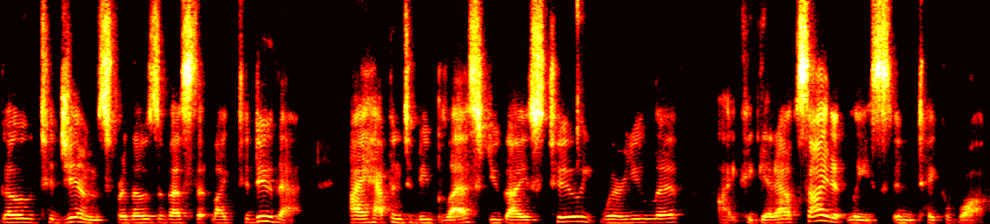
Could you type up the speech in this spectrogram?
go to gyms for those of us that like to do that i happen to be blessed you guys too where you live i could get outside at least and take a walk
